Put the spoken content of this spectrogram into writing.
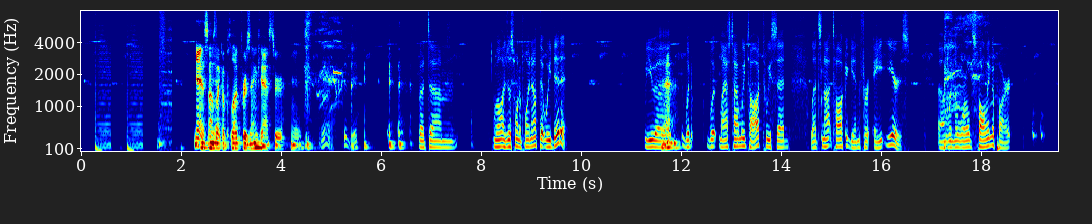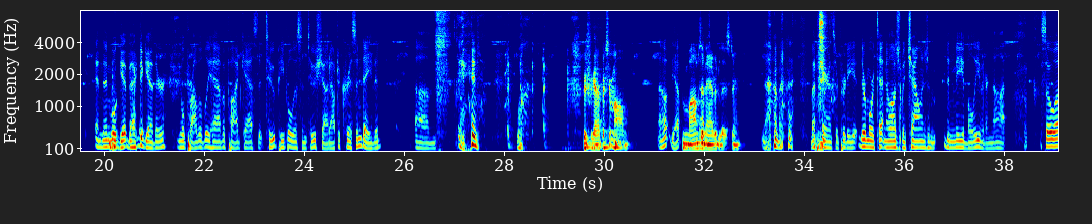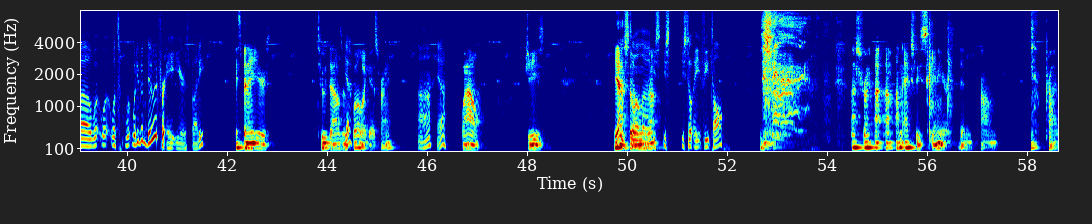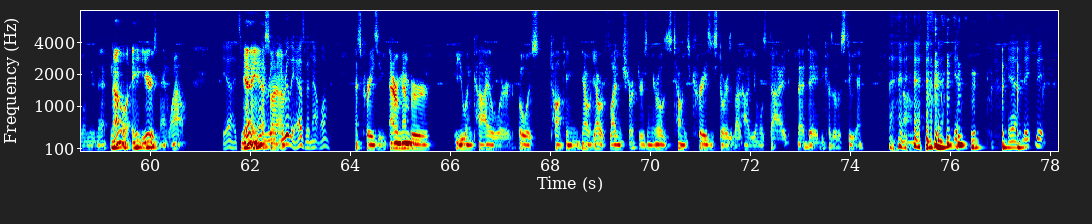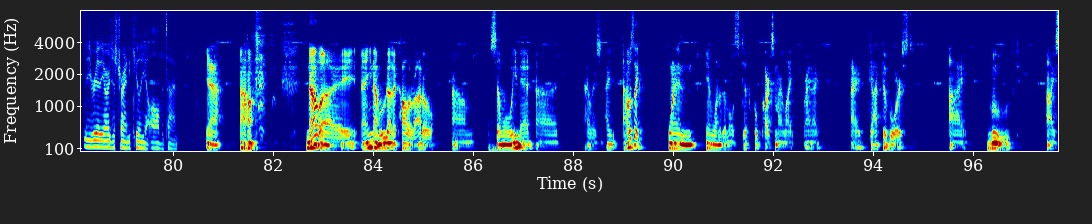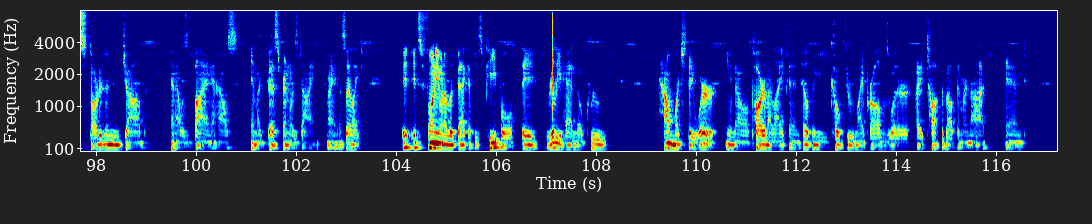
Yeah, it sounds Yeah. like a plug for Zencastr. Yeah. Yeah, could be. but um, well, I just want to point out that we did it. You uh, Yeah. what what last time we talked, we said let's not talk again for eight years uh, when the world's falling apart. And then we'll get back together. You'll probably have a podcast that two people listen to. Shout out to Chris and David. Um, and We forgot about your mom. oh, yep. Mom's an avid listener. No, my- parents are pretty. They're more technologically challenged than- me, believe it or not. So, uh, what, what, what's what, what have you been doing for eight years, buddy? It's been eight years. 2012, I guess, right? Uh huh. Yeah. Wow. Jeez. Yeah, You so still, uh, you, around- s- you, s- you still eight feet tall? I shrunk. I, I'm- I'm actually skinnier than um, probably when we met. No, eight years, man. Wow, Yeah. It's Yeah, been, yeah, It so really, I- it really has been that long. that's crazy. I remember you and Kyle were always talking. Y'all, y'all were flight instructors, and you're always just telling these crazy stories about how you almost died that day because of a student. Um, yeah, yeah they, they they really are just trying to kill you all the time. Yeah. Um, no, uh, you know, I moved out to Colorado. Um, so when we met, uh, I was I, I was like one in in one of the most difficult parts of my life. Right, I I got divorced. I moved. I started a new job, and I was buying a house, and my best friend was dying. Right, and so like. It, it's funny when I look back at these people; they clue how much they were, you know, a part of my life and helping me cope through my problems, whether I talked about them or not. And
